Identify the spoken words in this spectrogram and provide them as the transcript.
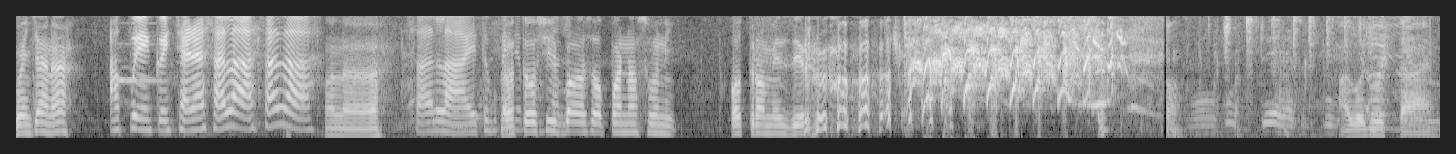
Kuencang lah. Apa yang kau cara salah? Salah. Alah. Salah. Itu bukan Toshiba so Panasonic. Ultraman Zero. Argo jutan.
